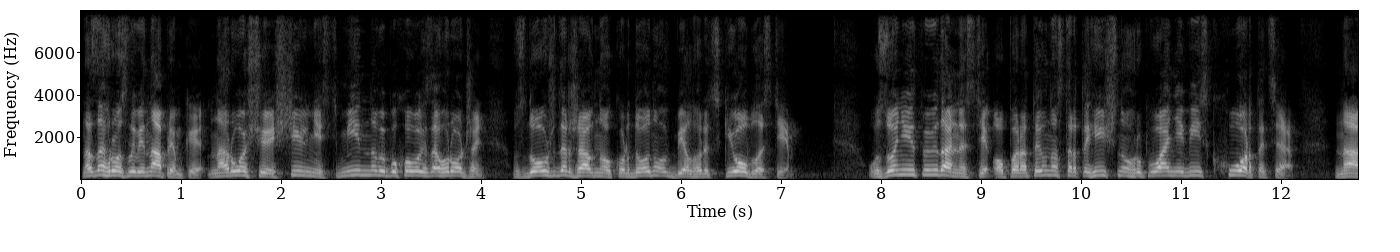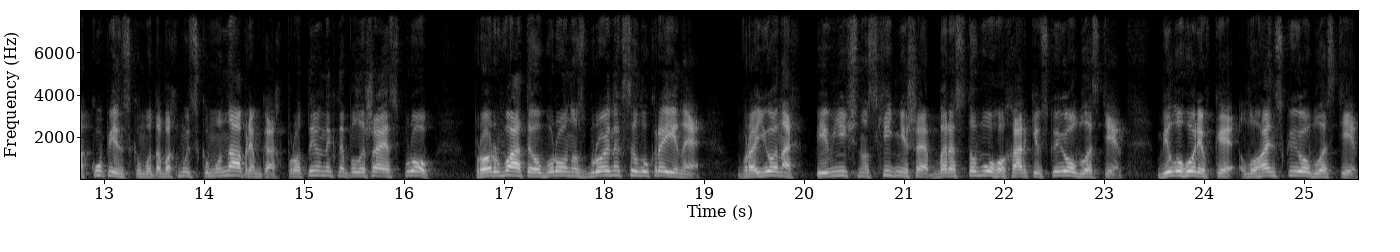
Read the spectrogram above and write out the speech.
на загрозливі напрямки, нарощує щільність мінно-вибухових загороджень вздовж державного кордону в Білгородській області. У зоні відповідальності оперативно-стратегічного групування військ Хортиця на Куп'янському та Бахмутському напрямках противник не полишає спроб прорвати оборону збройних сил України в районах північно-східніше Берестового Харківської області, Білогорівки Луганської області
